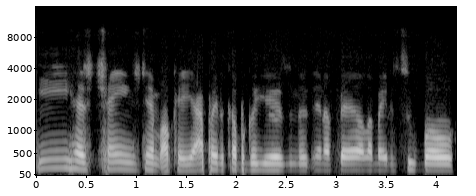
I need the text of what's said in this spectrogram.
he has changed him. Okay, I played a couple good years in the NFL. I made a Super Bowl.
